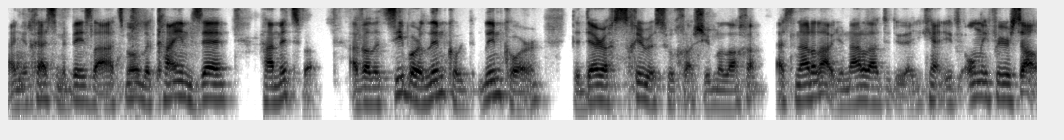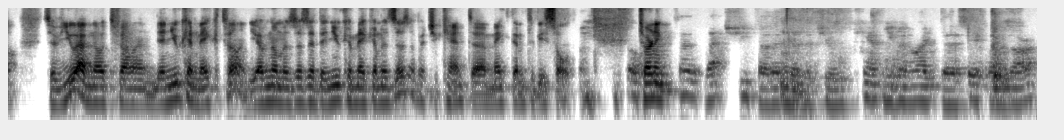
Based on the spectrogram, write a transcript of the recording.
on Yerchesim Beis La'atzmo Lekayim Zeh HaMitzvah Aval Tzibor Limkor Limkor the Derech Schirus Hu Chashiv Malacha. That's not allowed. You're not allowed to do that. You can't. It's only for yourself. So if you have no tefillin, then you can make tefillin. You have no mezuzah, then you can make a mezuzah, but you can't uh, make them to be sold. So Turning that sheet that says mm-hmm. that you can't even write the Sefer Zara.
